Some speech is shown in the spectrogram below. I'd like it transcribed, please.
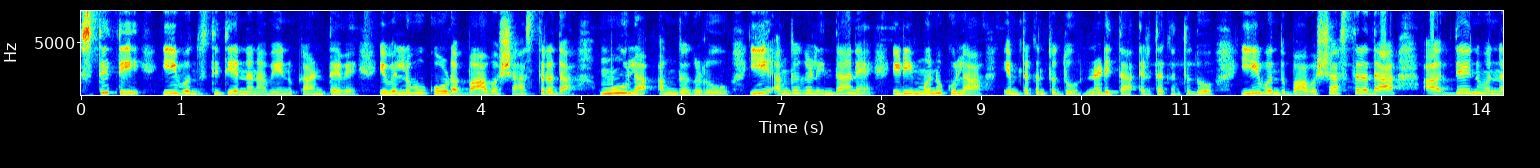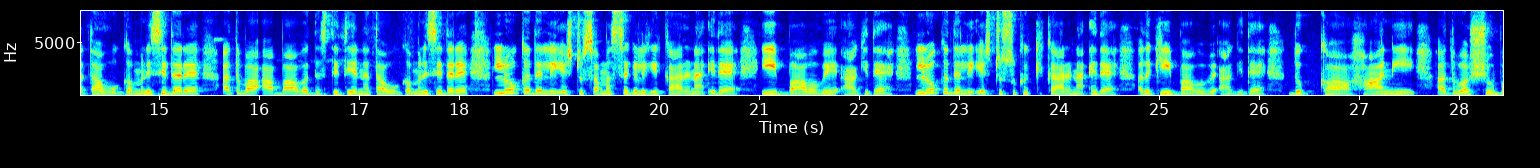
ಸ್ಥಿತಿ ಈ ಒಂದು ಸ್ಥಿತಿಯನ್ನು ನಾವೇನು ಕಾಣ್ತೇವೆ? ಇವೆಲ್ಲವೂ ಕೂಡ ಭಾವಶಾಸ್ತ್ರದ ಮೂಲ ಅಂಗಗಳು. ಈ ಅಂಗಗಳಿಂದಾನೇ ಇಡೀ ಮನುಕುಲ ಎಂಬತಕ್ಕಂಥದ್ದು ನಡೀತಾ ಇರ್ತಕ್ಕಂಥ ಎಂಬತಕ್ಕಂಥದ್ದು ಈ ಒಂದು ಭಾವಶಾಸ್ತ್ರದ ಅಧ್ಯಯನವನ್ನು ತಾವು ಗಮನಿಸಿದರೆ ಅಥವಾ ಆ ಭಾವದ ಸ್ಥಿತಿಯನ್ನು ತಾವು ಗಮನಿಸಿದರೆ ಲೋಕದಲ್ಲಿ ಎಷ್ಟು ಸಮಸ್ಯೆಗಳಿಗೆ ಕಾರಣ ಇದೆ, ಈ ಭಾವವೇ ಆಗಿದೆ. ಲೋಕದಲ್ಲಿ ಎಷ್ಟು ಸುಖಕ್ಕೆ ಕಾರಣ ಇದೆ, ಅದಕ್ಕೆ ಈ ಭಾವವೇ ಆಗಿದೆ. ದುಃಖ, ಹಾನಿ ಅಥವಾ ಶುಭ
